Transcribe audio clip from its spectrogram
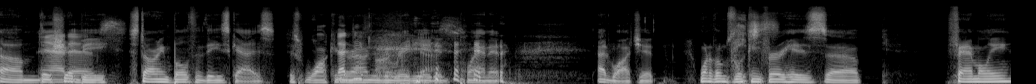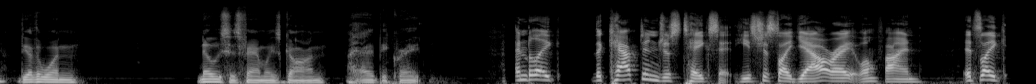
um, there should it be starring both of these guys just walking That'd around in a fun. radiated planet. I'd watch it. One of them's looking just- for his uh, family. The other one knows his family's gone. I- That'd be great. And like the captain just takes it. He's just like, yeah, all right, well, fine. It's like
